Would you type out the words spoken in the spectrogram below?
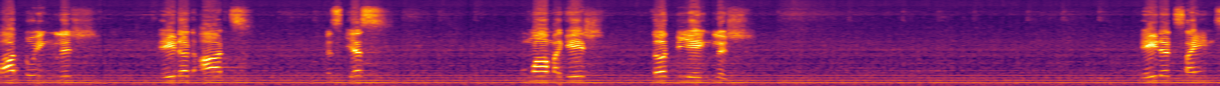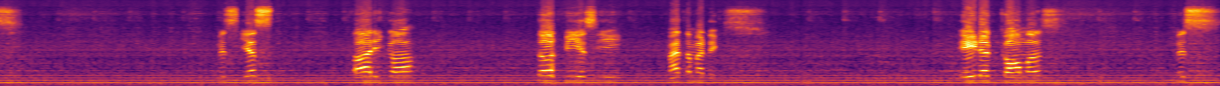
Part 2 English, Aided Arts, Ms. S. Uma Magesh, 3rd BA English. Aided Science, Ms. S. Tarika, 3rd BSc Mathematics. Aided Commerce, Ms.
